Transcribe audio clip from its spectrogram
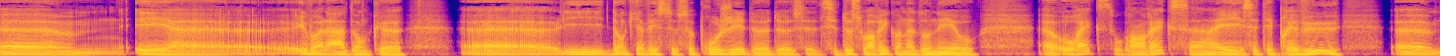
Euh, et, euh, et voilà, donc euh, euh, donc il y avait ce, ce projet de, de, ces deux soirées qu'on a données au, euh, au Rex, au Grand Rex, hein, et c'était prévu euh,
